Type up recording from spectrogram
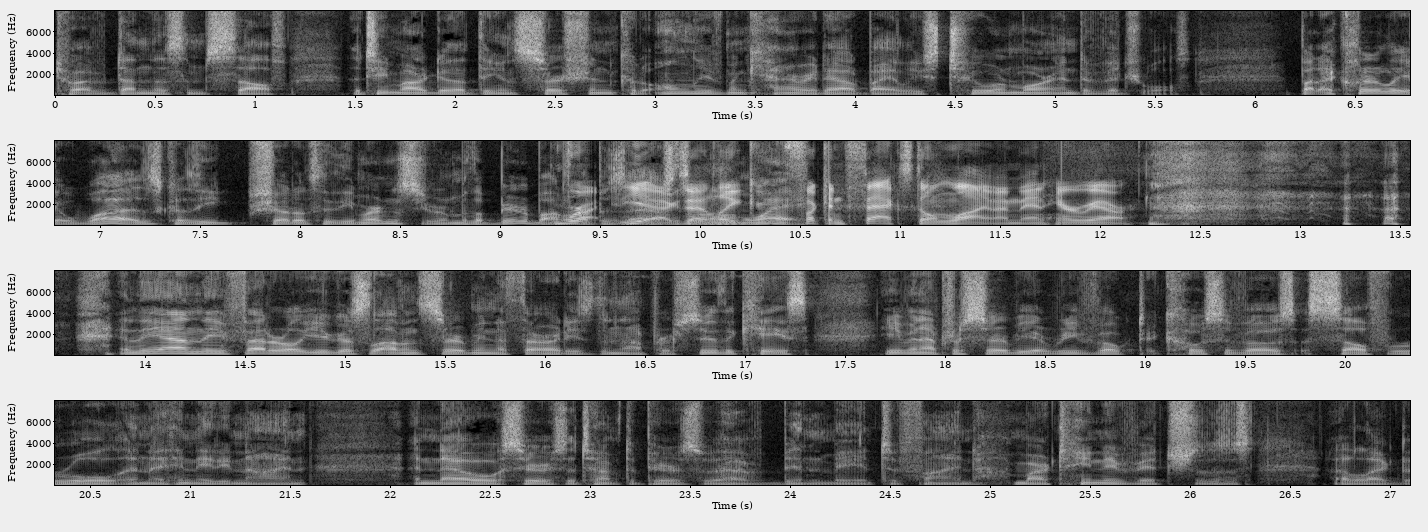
to have done this himself, the team argued that the insertion could only have been carried out by at least two or more individuals. But uh, clearly it was because he showed up to the emergency room with a beer bottle Right, his yeah, exactly. Like, fucking facts don't lie, my man. Here we are. In the end, the federal Yugoslav and Serbian authorities did not pursue the case, even after Serbia revoked Kosovo's self rule in 1989, and no serious attempt appears to have been made to find Martinovic's alleged,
